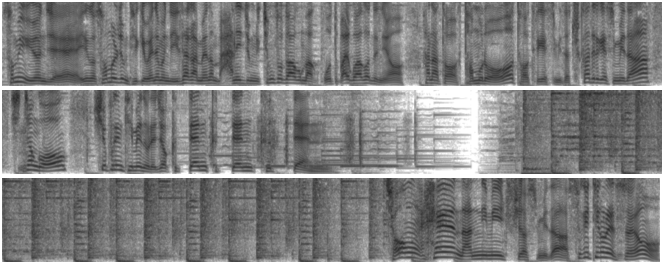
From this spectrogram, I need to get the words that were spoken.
섬유 유연제 이거 선물 좀 드릴게요. 왜냐면 이사 가면은 많이 좀 청소도 하고 막 옷도 빨고 하거든요. 하나 더 덤으로 더 드리겠습니다. 축하드리겠습니다. 신청곡 슈프림 팀의 노래죠. 그땐 그땐 그땐. 정혜난님이 주셨습니다. 소개팅을 했어요.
